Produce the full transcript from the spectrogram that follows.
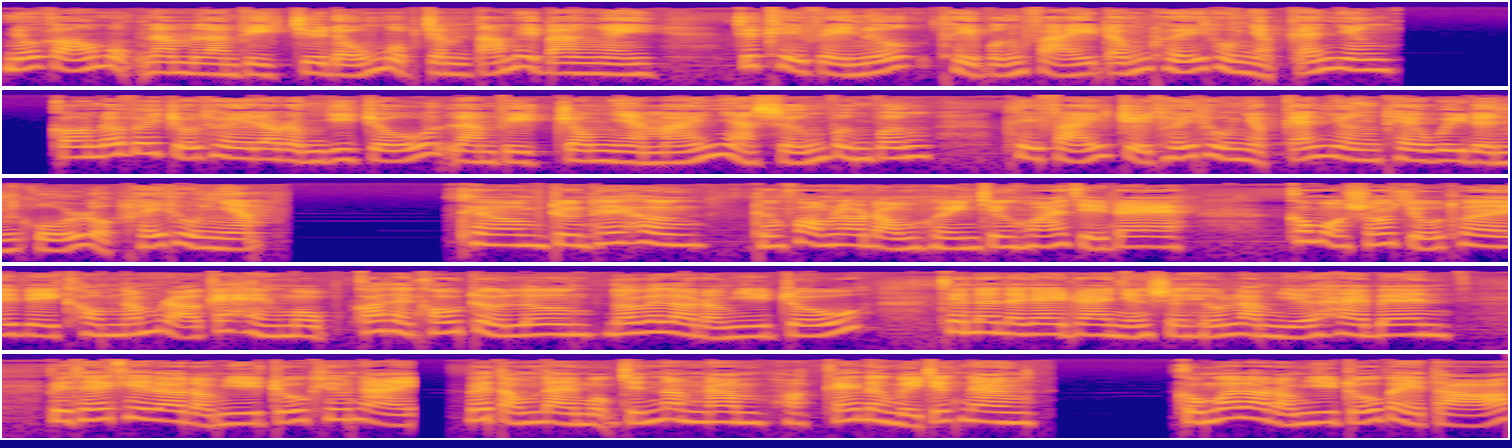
nếu có một năm làm việc chưa đủ 183 ngày, trước khi về nước thì vẫn phải đóng thuế thu nhập cá nhân. Còn đối với chủ thuê lao động di trú làm việc trong nhà máy, nhà xưởng vân vân thì phải trừ thuế thu nhập cá nhân theo quy định của luật thuế thu nhập. Theo ông Trương Thế Hưng, trưởng phòng lao động huyện Chương Hóa chỉ ra, có một số chủ thuê vì không nắm rõ các hạng mục có thể khấu trừ lương đối với lao động di trú, cho nên đã gây ra những sự hiểu lầm giữa hai bên. Vì thế khi lao động di trú khiếu nại với tổng đài 1955 hoặc các đơn vị chức năng, cũng có lao động di trú bày tỏ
